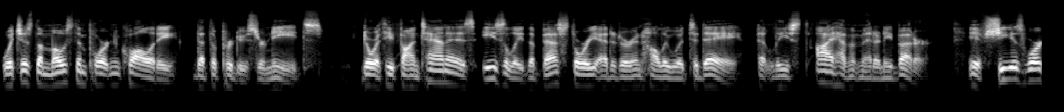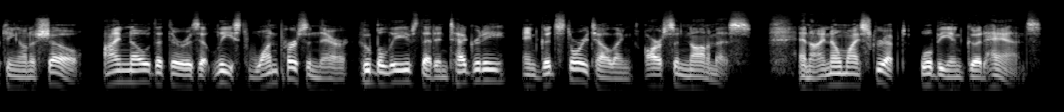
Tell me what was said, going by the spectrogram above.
which is the most important quality that the producer needs. Dorothy Fontana is easily the best story editor in Hollywood today, at least I haven't met any better. If she is working on a show, I know that there is at least one person there who believes that integrity and good storytelling are synonymous, and I know my script will be in good hands.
